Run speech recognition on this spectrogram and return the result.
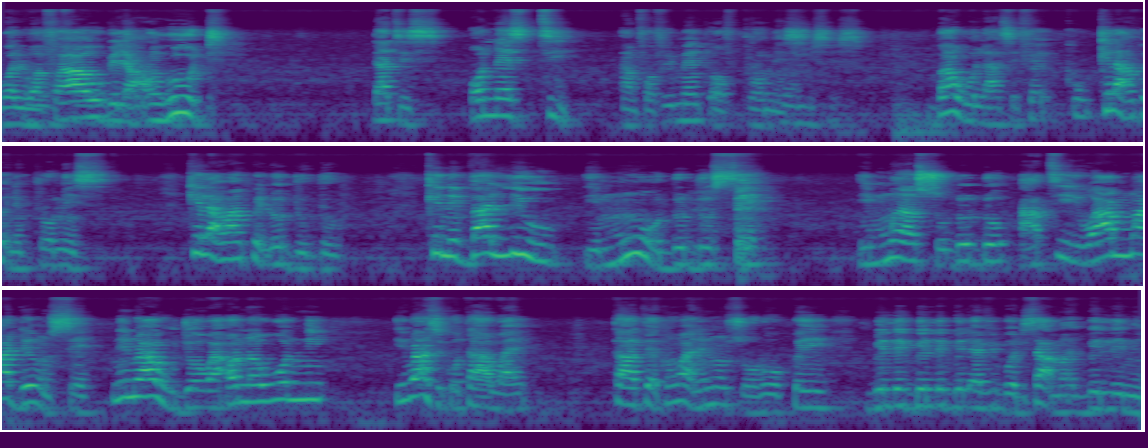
wàlúwàfáà bil uhud that is honesty and fulfilment of promise. Promises. báwo la ṣe fẹ́ kí là ń pè ní promise? Kí là wá ń pè lódodo? Kí ni value ìmú òdodo ṣẹ ìmú aṣòdodo àti ìwà amúàdéhùn ṣẹ nínú àwùjọ wa. Ọ̀nà owó ní irú àsìkò tá a wà ẹ́ tá a tẹ̀ tún wà nínú ìṣòro pé gbélégbélégbélé everybody sáà máa gbélé ni.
